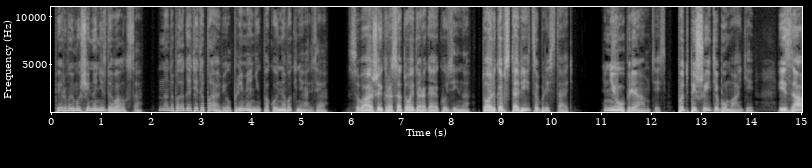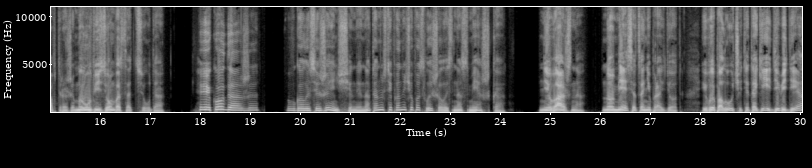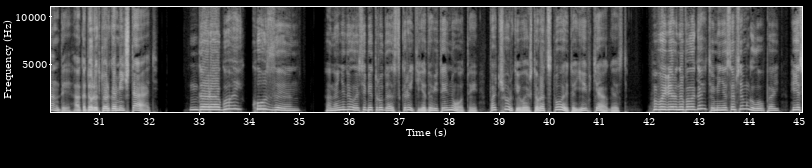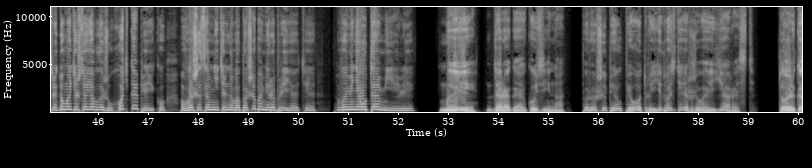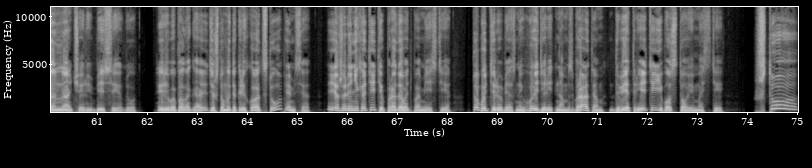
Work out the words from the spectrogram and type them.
Первый мужчина не сдавался. Надо полагать, это Павел, племянник покойного князя. «С вашей красотой, дорогая кузина, только в столице блистать. Не упрямьтесь, подпишите бумаги, и завтра же мы увезем вас отсюда». «И куда же?» В голосе женщины Натану Степановичу послышалась насмешка. «Неважно, но месяца не пройдет, и вы получите такие дивиденды, о которых только мечтать». «Дорогой кузен!» Она не дала себе труда скрыть ядовитые ноты, подчеркивая, что родство это ей в тягость. Вы верно полагаете меня совсем глупой, если думаете, что я вложу хоть копейку в ваше сомнительного пошиба мероприятие. Вы меня утомили. Мы, дорогая кузина, прошипел Пётр, едва сдерживая ярость. Только начали беседу. Или вы полагаете, что мы так легко отступимся, ежели не хотите продавать поместье? то будьте любезны выделить нам с братом две трети его стоимости». «Что?»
